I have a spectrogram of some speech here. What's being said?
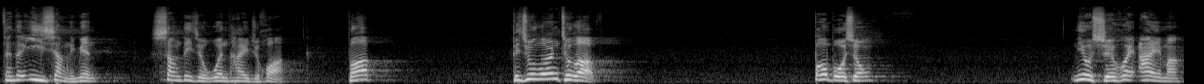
在那个意象里面，上帝就问他一句话：“Bob，Did you learn to love？” 鲍伯兄，你有学会爱吗？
